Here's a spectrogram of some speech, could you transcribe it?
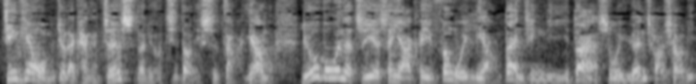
今天我们就来看看真实的刘基到底是咋样的。刘伯温的职业生涯可以分为两段经历，一段是为元朝效力，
